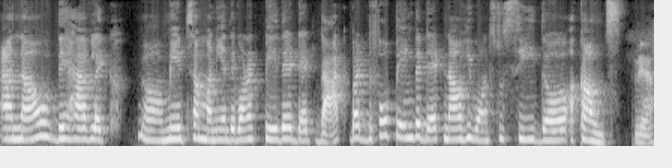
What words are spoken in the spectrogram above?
and now they have like uh, made some money and they want to pay their debt back. But before paying the debt, now he wants to see the accounts. Yeah.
